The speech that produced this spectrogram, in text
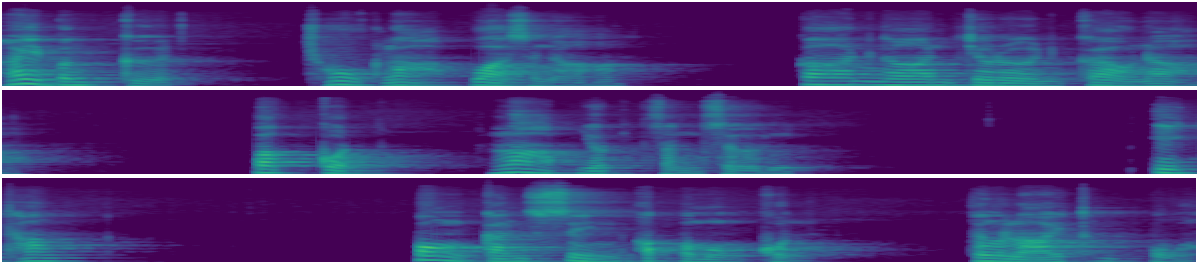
ให้บังเกิดโชคลาภวาสนา การงานเจริญก้าวหน้า ปรากฏลาบยศสรรเสริญ อีกทั้ง ป้องกันสิ่งอัปมงคล ทั้งหลายทั้งปวง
